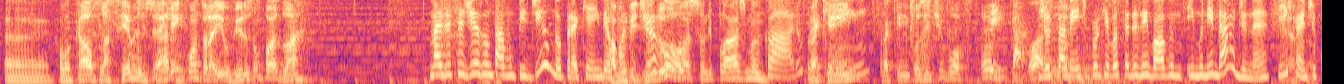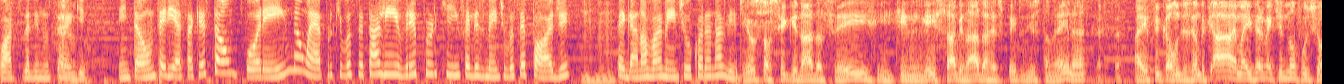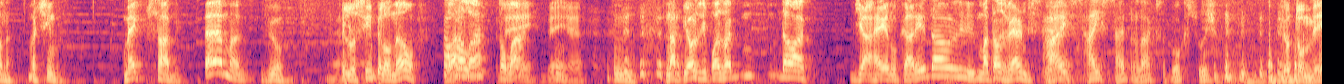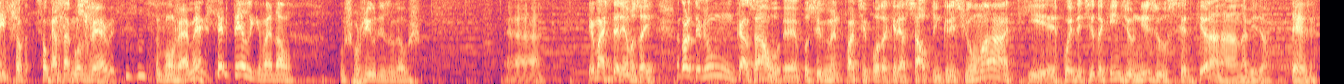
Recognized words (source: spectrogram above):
ah, colocar o placebo Pois é, cara. quem contrair o vírus não pode doar. Mas esses dias não estavam pedindo para quem deu Estavam positivo? pedindo doação de plasma. Claro, para quem, quem para quem positivou. Eita, agora. Justamente porque você desenvolve imunidade, né? Fica Certo. anticorpos ali no sangue. Então teria essa questão. Porém, não é porque você tá livre, porque infelizmente você pode pegar novamente o coronavírus. Eu só sei que nada sei e que ninguém sabe nada a respeito disso também, né? Aí fica um dizendo que, ah, mas ivermectina não funciona. Mas sim, como é que tu sabe? É, mas, viu? Pelo sim, pelo não, bora Toma. lá, tomar. Bem, bem, é. Na pior das hipóteses, vai dar uma diarreia no cara e, dar, e matar os vermes. Ai, sai, sai pra lá com essa boca suja. que eu tomei. Sim, se, o- se o cara tá com os vermes, com verme, é certeza que vai dar um, um churril, diz o gaúcho. O que mais teremos aí? Agora, teve um casal, eh, possivelmente participou daquele assalto em Criciúma, que foi detido aqui em Dionísio Cerqueira, Navilho. Teve.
